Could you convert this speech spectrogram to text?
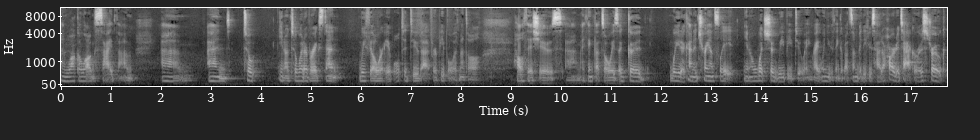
and walk alongside them. Um, and to, you know, to whatever extent we feel we're able to do that for people with mental health issues, um, I think that's always a good way to kind of translate, you know, what should we be doing, right? When you think about somebody who's had a heart attack or a stroke,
